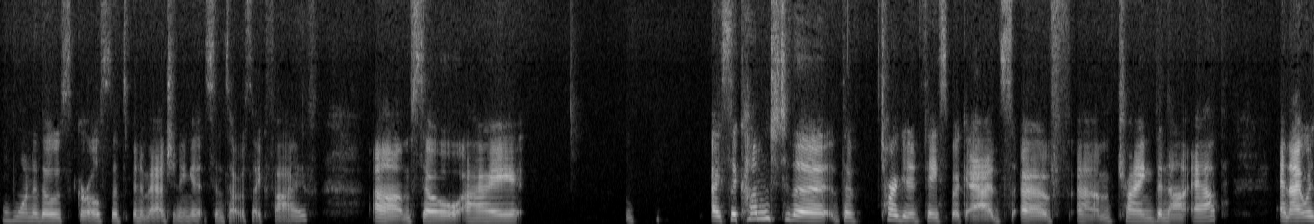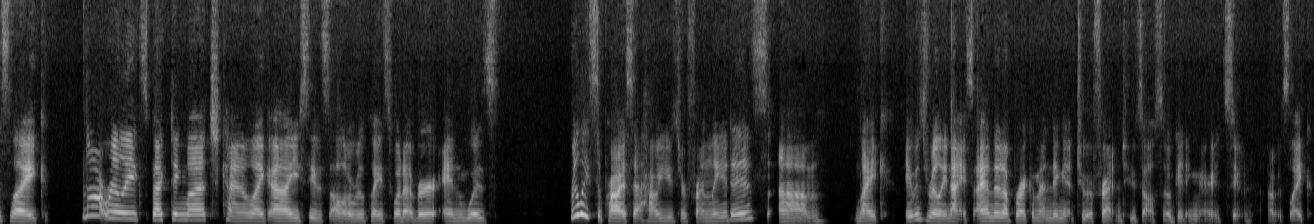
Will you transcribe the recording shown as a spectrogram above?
one of those girls that's been imagining it since I was like five. Um, so I I succumbed to the the targeted Facebook ads of um, trying the Knot app, and I was like, not really expecting much, kind of like, uh, you see this all over the place, whatever, and was really surprised at how user friendly it is. Um, like it was really nice. I ended up recommending it to a friend who's also getting married soon. I was like,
